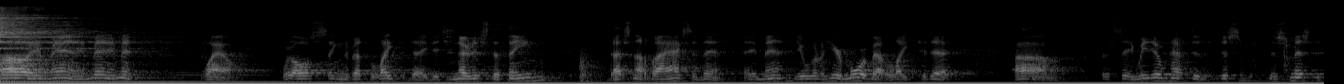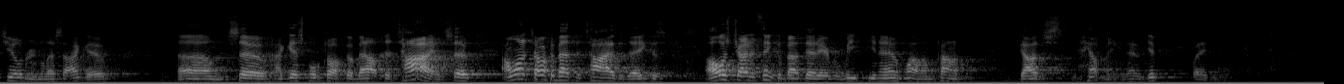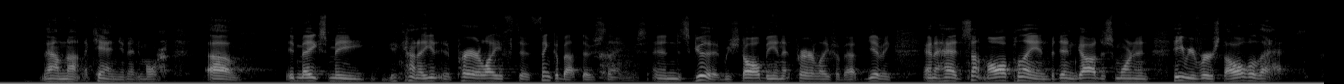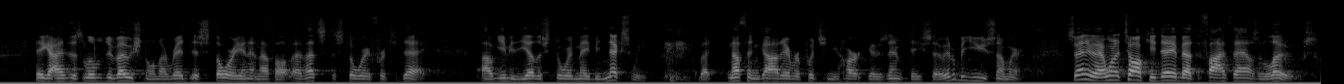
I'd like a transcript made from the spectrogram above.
Oh, amen, amen, amen. Wow, we're all singing about the light today. Did you notice the theme? That's not by accident. Amen. You're going to hear more about light today. Um, let's see, we don't have to dis dismiss the children unless I go. Um, so I guess we'll talk about the tithe. So I want to talk about the tithe today because I always try to think about that every week. You know, while I'm kind of God's help me. You know, give wait a minute. Now I'm not in the canyon anymore. Um, it makes me kind of get in a prayer life to think about those things. And it's good. We should all be in that prayer life about giving. And I had something all planned, but then God this morning, He reversed all of that. I had this little devotional, and I read this story in it, and I thought, that's the story for today. I'll give you the other story maybe next week. but nothing God ever puts in your heart goes empty, so it'll be used somewhere. So, anyway, I want to talk to you today about the 5,000 loaves.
